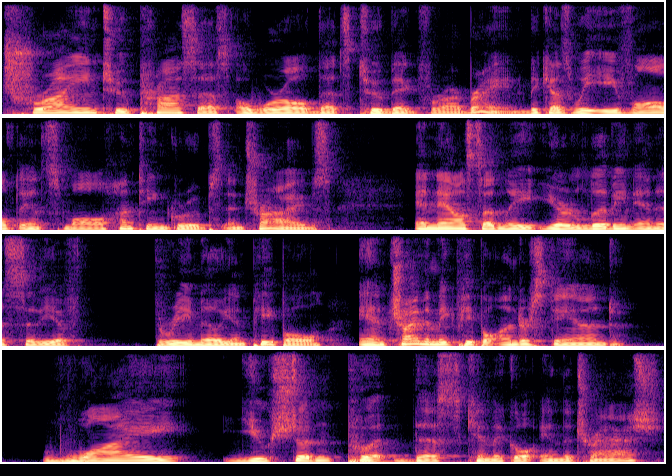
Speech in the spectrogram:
trying to process a world that's too big for our brain because we evolved in small hunting groups and tribes and now suddenly you're living in a city of 3 million people and trying to make people understand why you shouldn't put this chemical in the trash.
